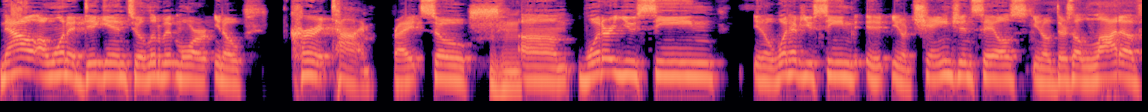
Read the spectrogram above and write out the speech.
now I want to dig into a little bit more, you know, current time right? So, mm-hmm. um, what are you seeing you know what have you seen you know change in sales? You know there's a lot of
